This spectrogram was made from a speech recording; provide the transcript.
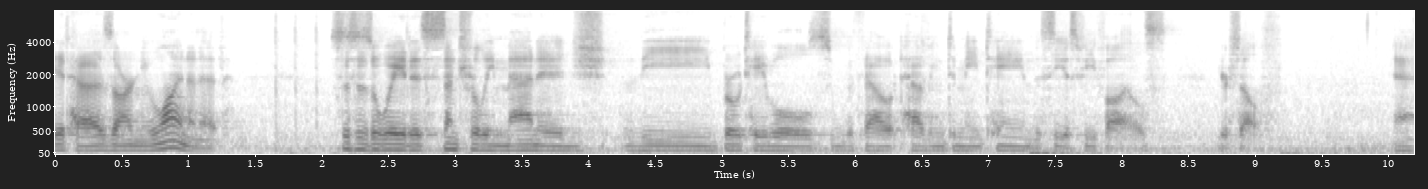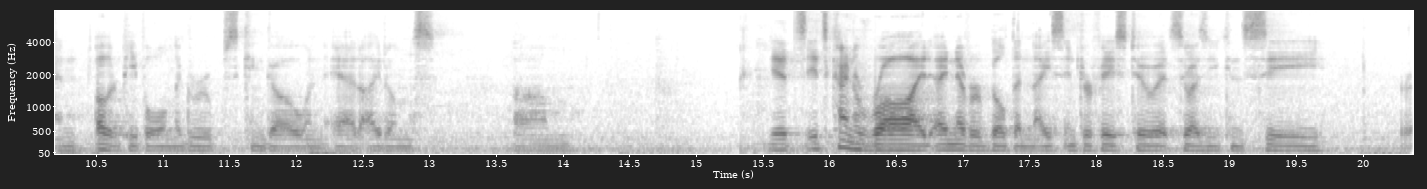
it has our new line in it. So this is a way to centrally manage the bro tables without having to maintain the CSV files yourself. And other people in the groups can go and add items. Um, it's it's kind of raw. I, I, never built a nice interface to it. So as you can see, or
